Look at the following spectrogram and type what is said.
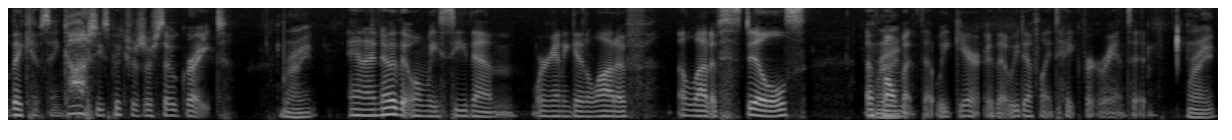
they kept saying, "Gosh, these pictures are so great." Right. And I know that when we see them, we're going to get a lot of a lot of stills of Right. moments that we get that we definitely take for granted. Right.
